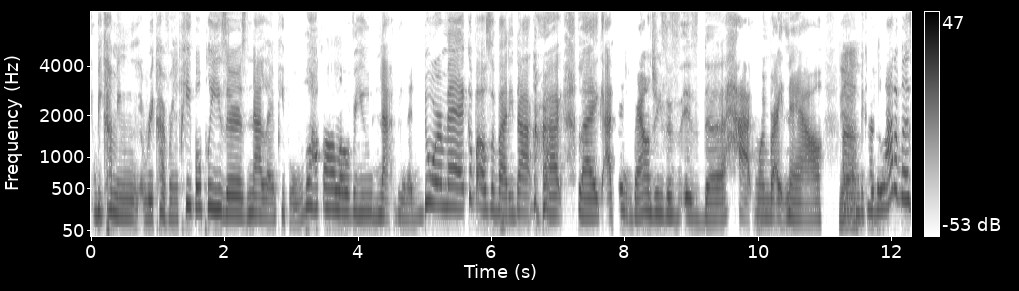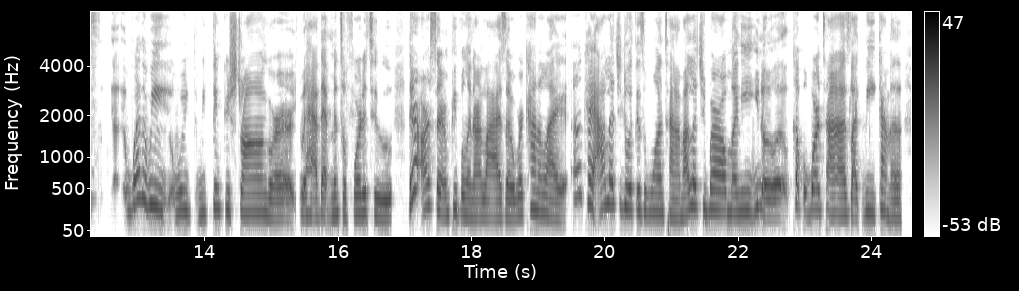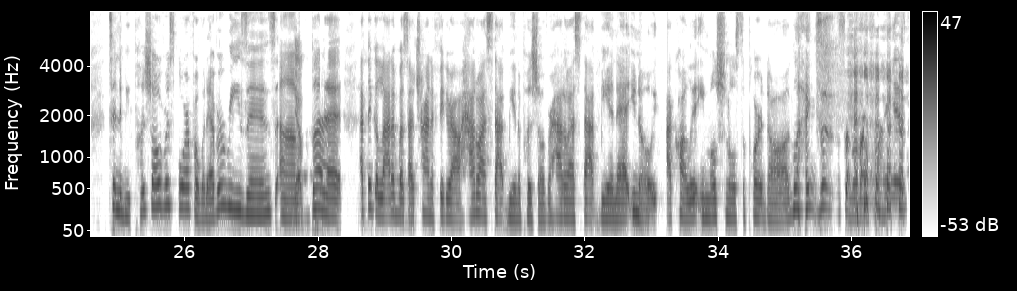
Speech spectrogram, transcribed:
becoming recovering people pleasers, not letting people walk all over you, not being a doormat. Come on, somebody, Doc Rock. Like I think boundaries is is the hot one right now. Yeah. Um, because a lot of us, whether we we we think you're strong or have that mental fortitude, there are certain people in our lives that we're kind of like, okay, I'll let you do it this one time. I'll let you borrow money, you know, a couple more times. Like we kind of tend to be pushovers for for whatever reasons. Um, yep. But I think a lot of us are trying to figure out how do I stop being a pushover? How do I stop being that, you know, I call it emotional support dog, like some of our clients.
